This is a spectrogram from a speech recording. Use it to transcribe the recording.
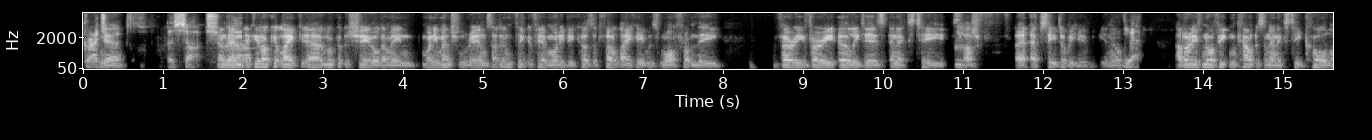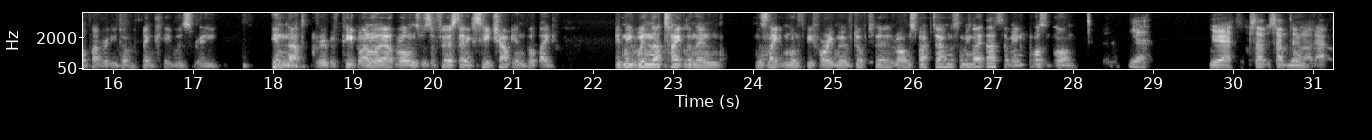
graduates as such And then Um, if you look at like uh, look at the Shield, I mean, when you mentioned Reigns, I didn't think of him only because it felt like he was more from the very very early days NXT Mm. slash uh, FCW. You know. Yeah. I don't even know if he can count as an NXT call up. I really don't think he was really in that group of people. I know that Rollins was the first NXT champion, but like, didn't he win that title and then it was like a month before he moved up to Raw and SmackDown or something like that? I mean, it wasn't long. yeah Yeah, so, something Yeah. like that.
